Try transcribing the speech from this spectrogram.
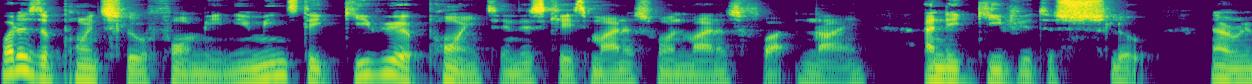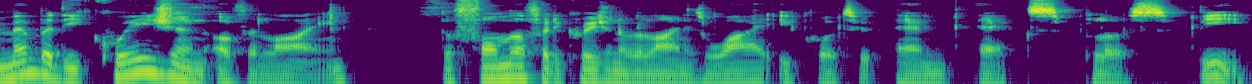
What does the point slope form mean? It means they give you a point, in this case minus 1, minus five, 9, and they give you the slope. Now remember the equation of a line, the formula for the equation of a line is y equal to mx plus b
